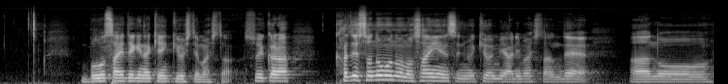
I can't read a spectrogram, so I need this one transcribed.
防災的な研究をしてました。それから風そのもののサイエンスにも興味ありましたんであの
